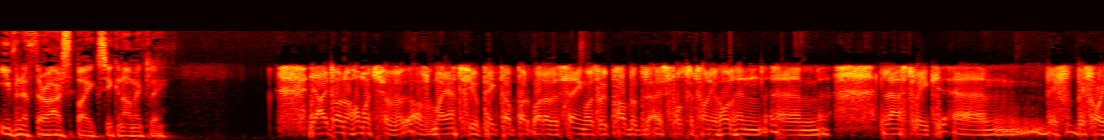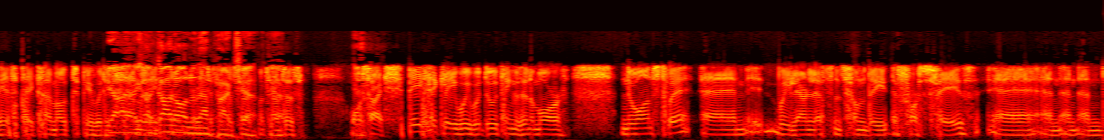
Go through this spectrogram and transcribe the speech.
even if there are spikes economically? Yeah, I don't know how much of, of my answer you picked up, but what I was saying was we probably, I spoke to Tony Holohan um, last week um, bef- before he had to take time out to be with his Yeah, I- I got all of that part, yeah, Oh, sorry. Basically, we would do things in a more nuanced way. Um, we learn lessons from the, the first phase uh, and, and, and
